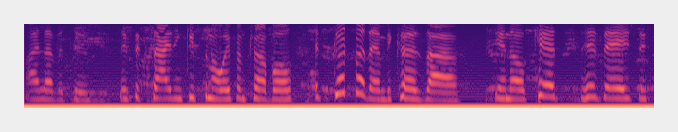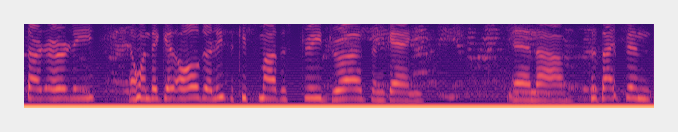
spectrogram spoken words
I love it too. It's exciting, keeps them away from trouble. It's good for them because, uh, you know, kids his age, they start early, and when they get older, at least it keeps them out of the street, drugs, and gangs. And because uh, I've been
